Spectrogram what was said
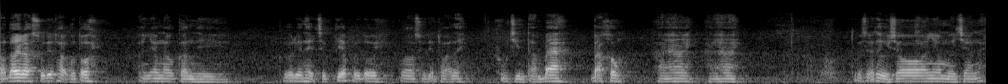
À, đây là số điện thoại của tôi. Anh em nào cần thì cứ liên hệ trực tiếp với tôi qua số điện thoại đây. 0983 30 22 22 tôi sẽ thử cho anh em mấy chén này.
